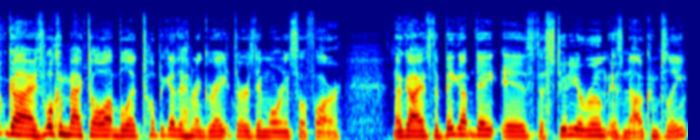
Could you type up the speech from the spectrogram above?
What's up, guys? Welcome back to All Out Blitz. Hope you guys are having a great Thursday morning so far. Now, guys, the big update is the studio room is now complete.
